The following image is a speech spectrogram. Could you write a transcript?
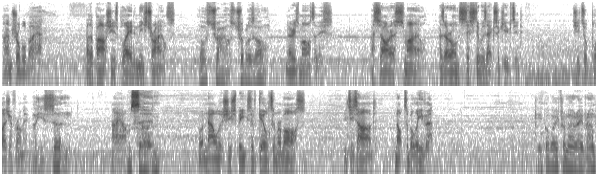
I am troubled by her, by the part she has played in these trials. Those trials trouble us all. There is more to this. I saw her smile as her own sister was executed. She took pleasure from it. Are you certain? I am. I'm certain. But now that she speaks of guilt and remorse, it is hard not to believe her. Keep away from her, Abraham.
